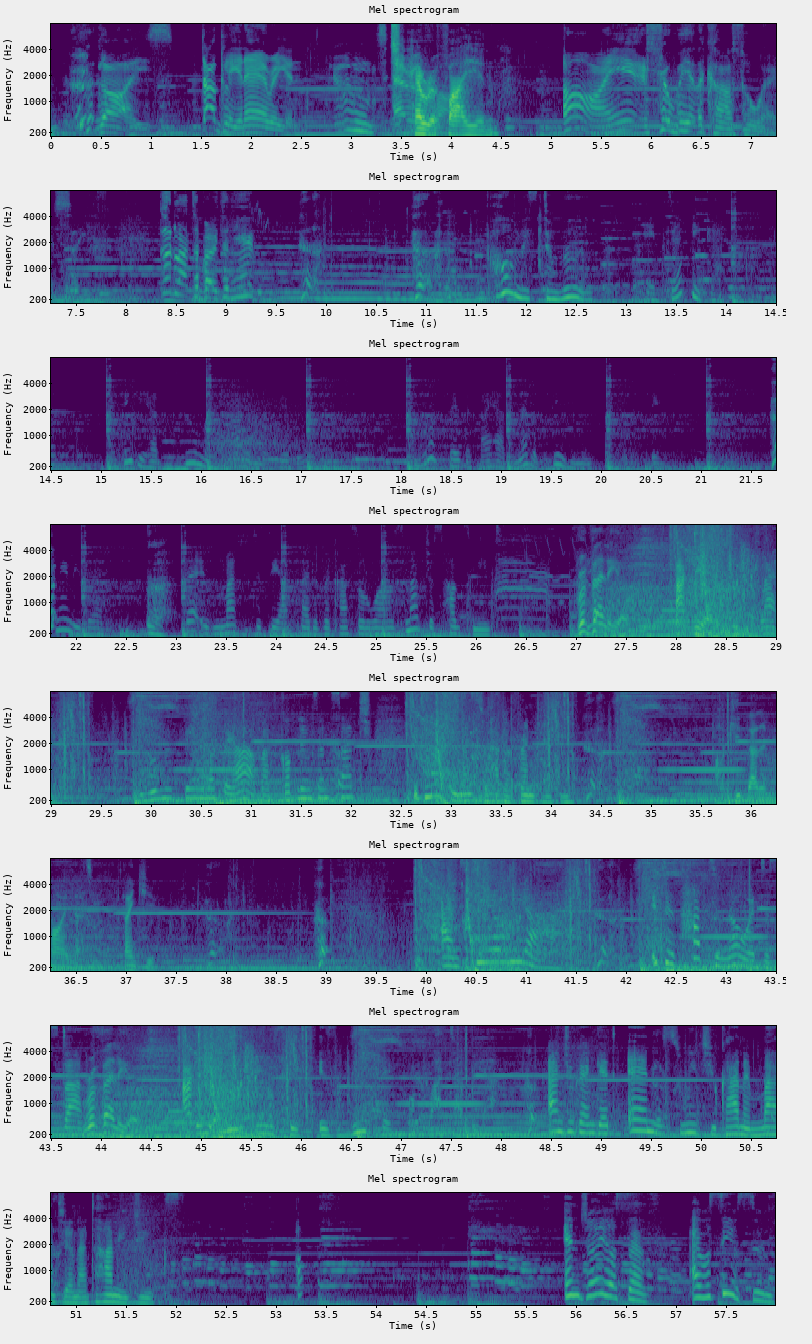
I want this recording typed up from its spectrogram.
guys, ugly and airy and Terrifying. I shall be at the castle where it's safe. Good luck to both of you. Poor Mr. Moon. A Demiguise. I think he had too much fun in the village. I will say that I have never seen him in such a state. Nearly there. There is much to see outside of the castle walls, not just Hogsmeade. Revelio. Accio. Life. Rumors being what they are about goblins and such, it might be nice to have a friend with you. I'll keep that in mind, Natty. Thank you. And here we are. It is hard to know where to start. Revelio. The Accio. Blue is the place for butterbeer. And you can get any sweet you can imagine at Honeydukes. Enjoy yourself. I will see you soon.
